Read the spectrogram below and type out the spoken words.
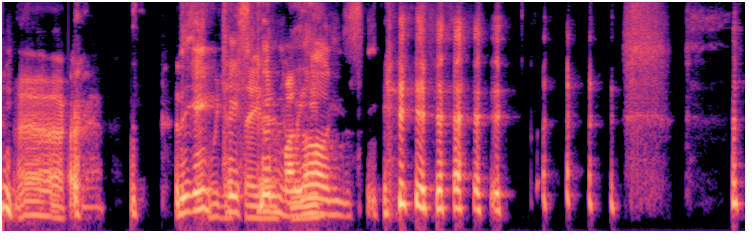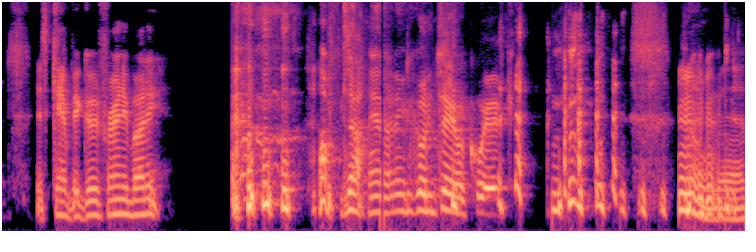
crap. The ink tastes good in my we- lungs. This can't be good for anybody. I'm dying. I need to go to jail quick. Oh man,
